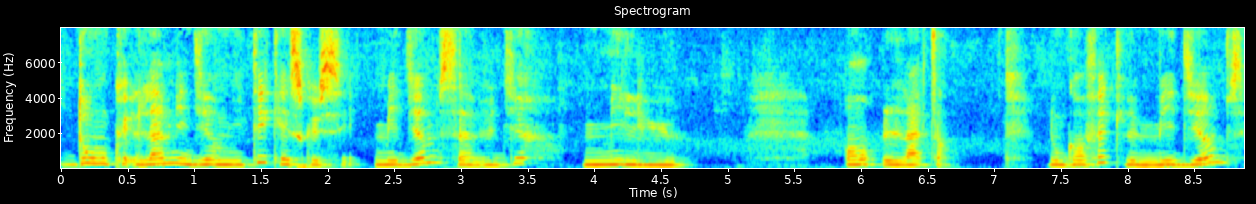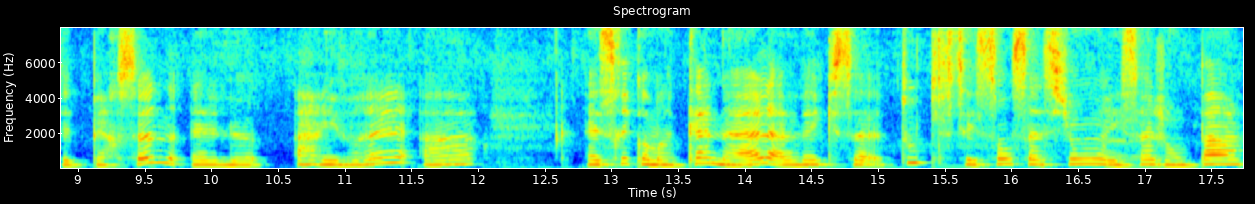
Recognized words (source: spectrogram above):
Donc, la médiumnité, qu'est-ce que c'est? Médium, ça veut dire milieu en latin. Donc, en fait, le médium, cette personne, elle arriverait à. Elle serait comme un canal avec toutes ses sensations, et ça, j'en parle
